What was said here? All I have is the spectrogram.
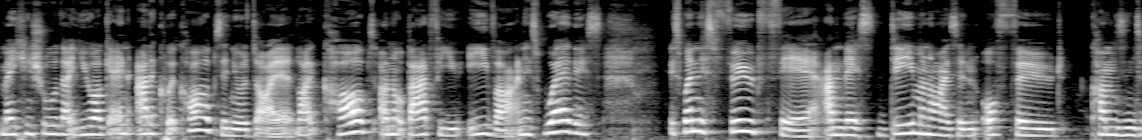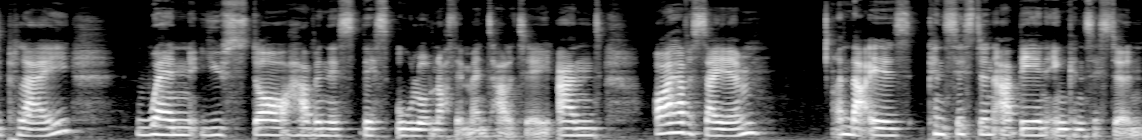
making sure that you are getting adequate carbs in your diet. Like carbs are not bad for you either. And it's where this it's when this food fear and this demonizing of food comes into play when you start having this this all or nothing mentality and i have a saying and that is consistent at being inconsistent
